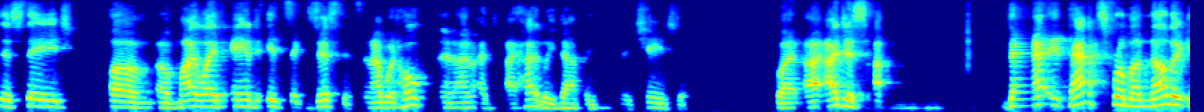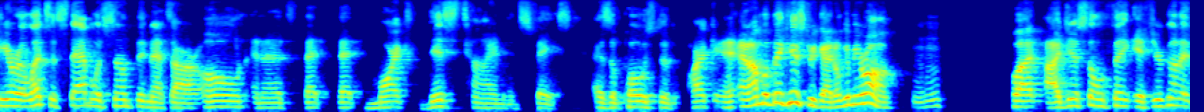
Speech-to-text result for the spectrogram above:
this stage of, of my life and its existence. And I would hope, and I, I, I highly doubt they, they changed it. But I, I just, I, that that's from another era. Let's establish something that's our own and that's, that that marks this time and space, as opposed to park. And I'm a big history guy. Don't get me wrong. Mm-hmm. But I just don't think if you're gonna,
